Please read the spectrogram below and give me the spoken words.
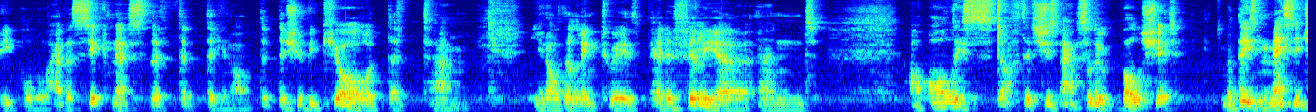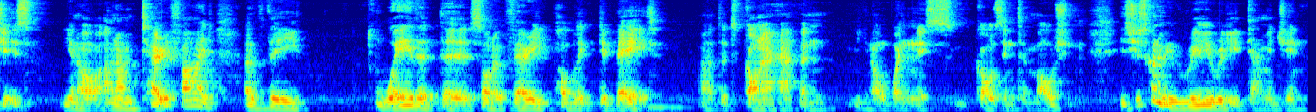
people have a sickness that, that, that you know that they should be cured that um, you know, the link to his pedophilia and all this stuff that's just absolute bullshit. But these messages, you know, and I'm terrified of the way that the sort of very public debate uh, that's gonna happen, you know, when this goes into motion, it's just going to be really, really damaging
